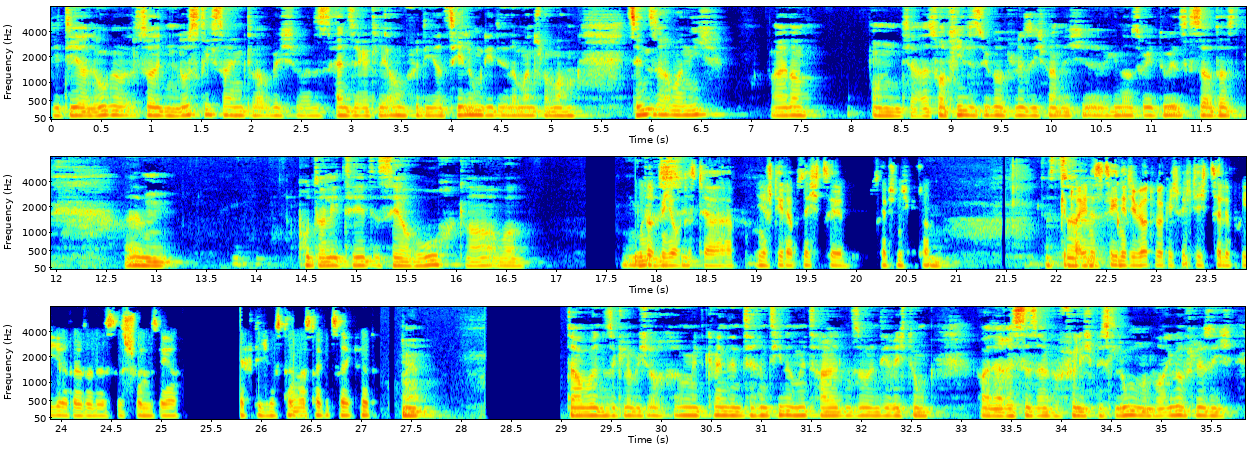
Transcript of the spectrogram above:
Die Dialoge sollten lustig sein, glaube ich, weil das ist einzige Erklärung für die Erzählung, die die da manchmal machen. Sind sie aber nicht, leider. Und ja, es war vieles überflüssig, fand ich, äh, genauso wie du jetzt gesagt hast. Ähm, Brutalität ist sehr hoch, klar, aber. Wundert mich auch, dass der hier steht ab 16. Das hätte ich nicht gedacht. Das gibt eine Szene, die wird wirklich richtig zelebriert, also das ist schon sehr heftig, was da, was da gezeigt wird. Ja. Da wollten sie, glaube ich, auch mit Quentin Tarantino mithalten, so in die Richtung. Aber der Rest ist einfach völlig misslungen und war überflüssig.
